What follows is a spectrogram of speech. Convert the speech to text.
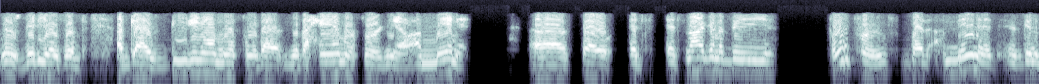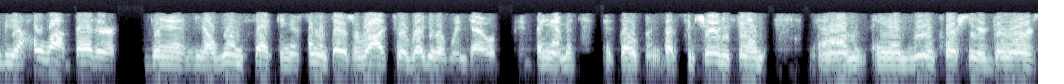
there's videos of of guys beating on this with a with a hammer for you know a minute uh, so it's it's not going to be foolproof, but a minute is going to be a whole lot better than you know one second. If someone throws a rock to a regular window, bam, it's it's open. But security film um, and reinforcing your doors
